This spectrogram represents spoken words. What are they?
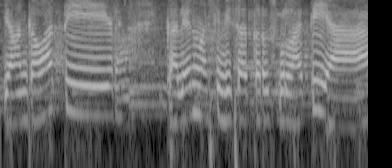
jangan khawatir. Kalian masih bisa terus berlatih ya.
